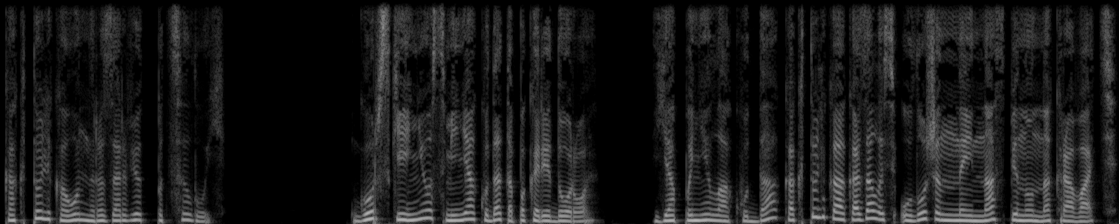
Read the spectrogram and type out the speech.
Как только он разорвет поцелуй. Горский нес меня куда-то по коридору. Я поняла, куда, как только оказалась уложенной на спину на кровать.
